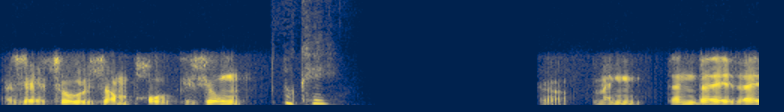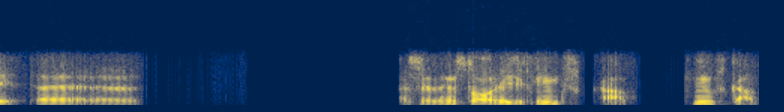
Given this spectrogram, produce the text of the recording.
altså, jeg tog det som provokation. Okay. Ja, men den dag i dag, der, øh, altså, den står helt knivskarp, knivskarp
